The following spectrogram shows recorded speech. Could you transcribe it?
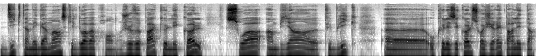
dicte à mes gamins ce qu'ils doivent apprendre. Je veux pas que l'école soit un bien euh, public euh, ou que les écoles soient gérées par l'État.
